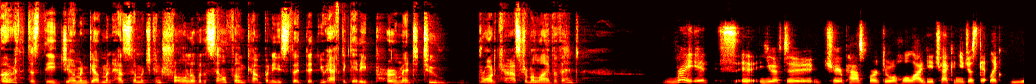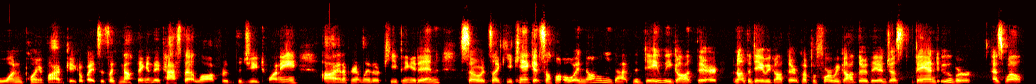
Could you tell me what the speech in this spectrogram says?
earth does the german government have so much control over the cell phone companies that, that you have to get a permit to broadcast from a live event Right. It's it, you have to show your passport, do a whole ID check, and you just get like 1.5 gigabytes. It's like nothing. And they passed that law for the G20, uh, and apparently they're keeping it in. So it's like you can't get cell phone. Oh, and not only that, the day we got there, not the day we got there, but before we got there, they had just banned Uber as well.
